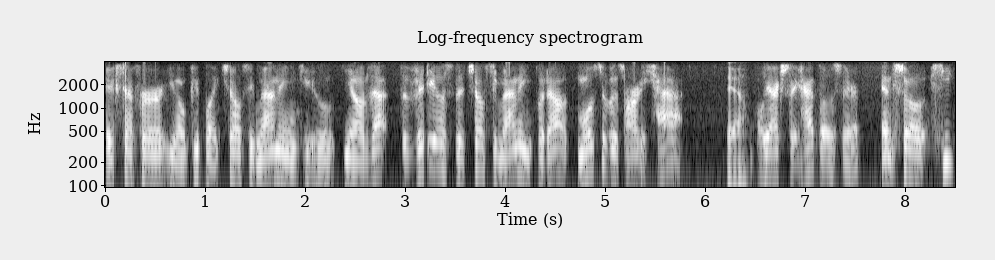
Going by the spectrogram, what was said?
except for you know people like Chelsea Manning. Who you know that the videos that Chelsea Manning put out, most of us already had Yeah. we actually had those there. And so he,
